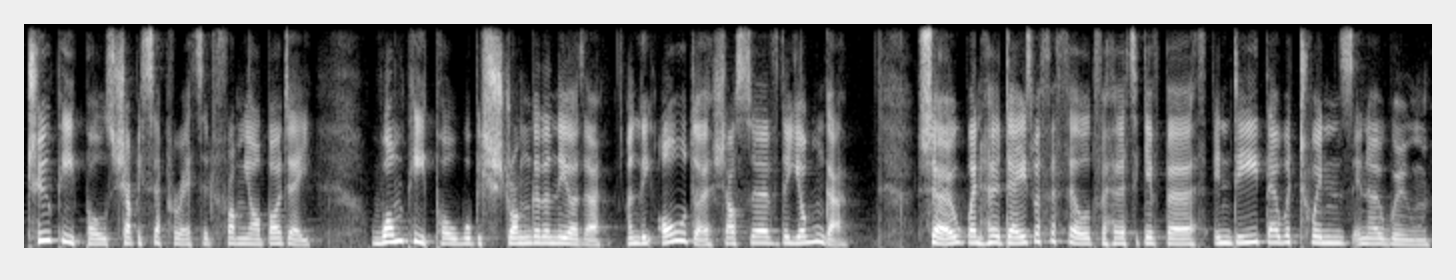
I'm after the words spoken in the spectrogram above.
Two peoples shall be separated from your body. One people will be stronger than the other, and the older shall serve the younger. So, when her days were fulfilled for her to give birth, indeed there were twins in her womb.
